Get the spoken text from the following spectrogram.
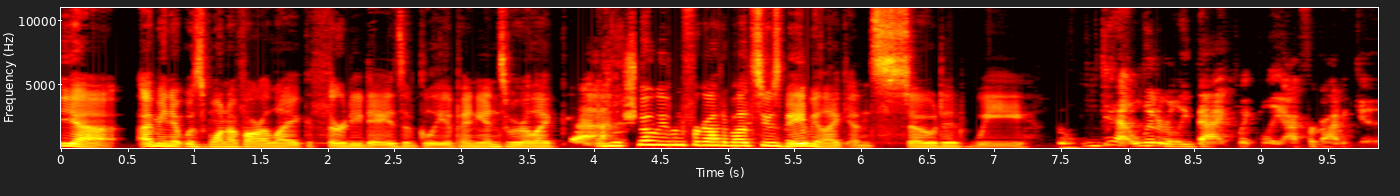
Yeah, I mean, it was one of our like 30 days of Glee opinions. We were like, Yeah. and the show even forgot about Sue's baby. Like, and so did we. Yeah, literally that quickly. I forgot again.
